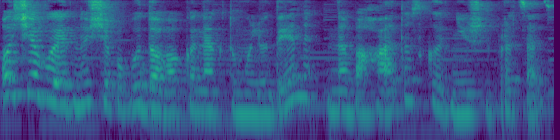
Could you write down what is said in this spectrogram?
Очевидно, що побудова конектуму людини набагато складніший процес.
